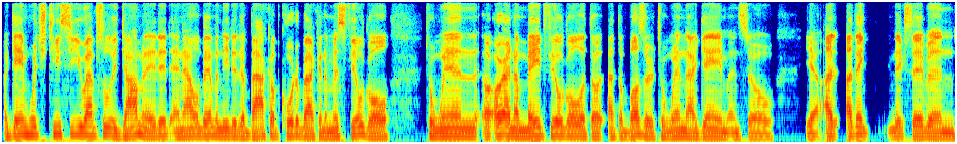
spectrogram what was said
a game which TCU absolutely dominated, and Alabama needed a backup quarterback and a missed field goal to win, uh, or and a made field goal at the at the buzzer to win that game. And so, yeah, I I think Nick Saban.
